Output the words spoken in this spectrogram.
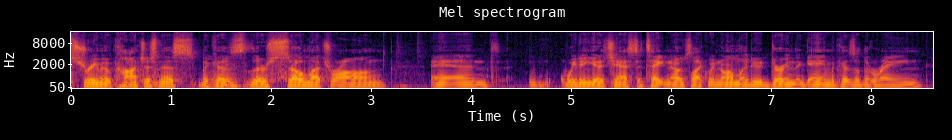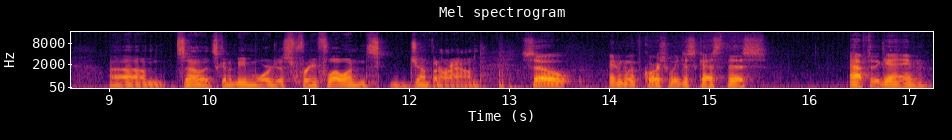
stream of consciousness because there's so much wrong, and we didn't get a chance to take notes like we normally do during the game because of the rain. Um, so it's going to be more just free flowing, jumping around. So, and of course, we discussed this after the game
